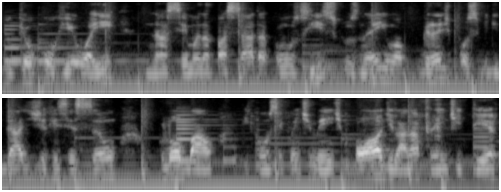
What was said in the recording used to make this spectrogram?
do que ocorreu aí na semana passada com os riscos, né, e uma grande possibilidade de recessão global consequentemente, pode lá na frente ter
